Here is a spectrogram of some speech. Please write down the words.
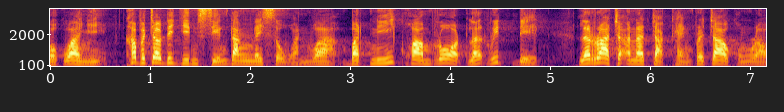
บอกว่าอย่างนี้ข้าพเจ้าได้ยินเสียงดังในสวรรค์ว่า บัดนี้ความรอดและฤทธิเดชและราชอาณาจักรแห่งพระเจ้าของเรา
